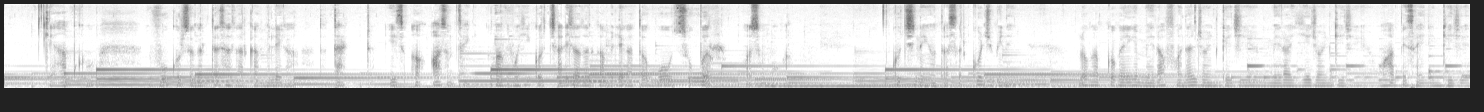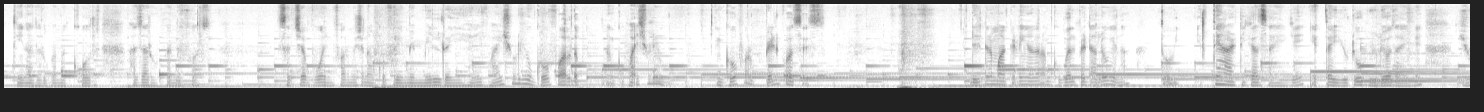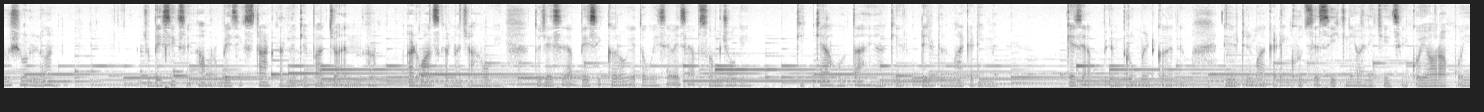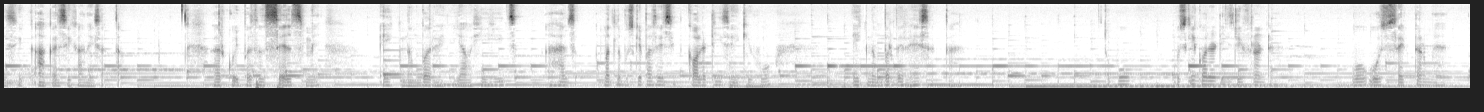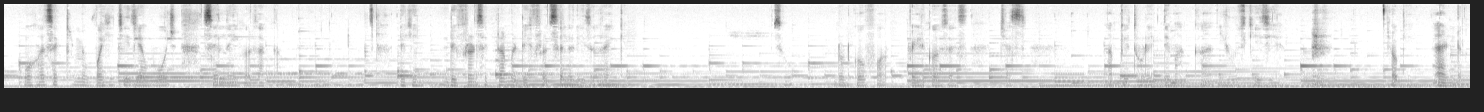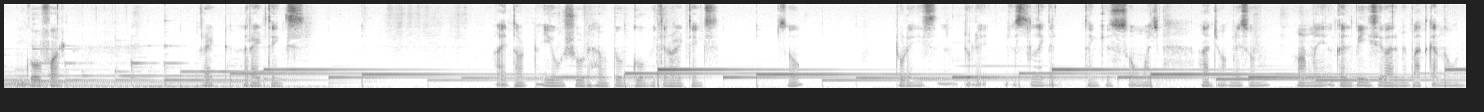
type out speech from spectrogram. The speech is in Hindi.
कि आपको वो कोर्स अगर दस हज़ार का मिलेगा तो दैट इज़ ऑसम थिंग और वही कोर्स चालीस हज़ार का मिलेगा तो वो सुपर ऑसम होगा। कुछ नहीं होता सर, कुछ भी नहीं। लोग आपको कहेंगे, मेरा फनल ज्वाइन कीजिए, मेरा ये ज्वाइन कीजिए, वहाँ पे साइन इन कीजिए, तीन हज़ार रुपये में कोर्स हज़ार रुपये में कोर्स सर, जब वो इन्फॉर्मेशन आपको फ्री में मिल रही है why should you go for the why should you go for paid courses digital marketing अगर आप गूगल पे डालोगे ना तो इतने आर्टिकल्स आएँगे, इतने यूट्यूब वीडियोस आएँगे यू शुड लर्न जो बेसिक्स है। और बेसिक स्टार्ट करने के बाद जो आप एडवांस करना चाहोगे तो जैसे आप बेसिक करोगे तो वैसे वैसे आप समझोगे कि क्या होता है आखिर डिजिटल मार्केटिंग में। कैसे आप इम्प्रूवमेंट करते हो? डिजिटल मार्केटिंग खुद से सीखने वाली चीज़ है, कोई और आपको ये सीख आकर सिखा नहीं सकता। अगर कोई पर्सन सेल्स में एक नंबर है, या ही हैज़ मतलब उसके पास ऐसी क्वालिटीज़ है कि वो एक नंबर पे रह सकता है। तो वो, उसकी क्वालिटीज़ डिफरेंट है। वो उस सेक्टर में है। वो हर सेक्टर में वही चीज़ या वो सेल नहीं कर सकता। लेकिन डिफरेंट सेक्टर में डिफरेंट सैलरीज रहेंगे। So don't go for paid courses just आपके थोड़े दिमाग का यूज़ कीजिए। Okay and go for right right things I thought you should have to go with right things so today is today just like that thank you so much आज जो आपने सुना, और मैं कल भी इसी बारे में बात करना हूँ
